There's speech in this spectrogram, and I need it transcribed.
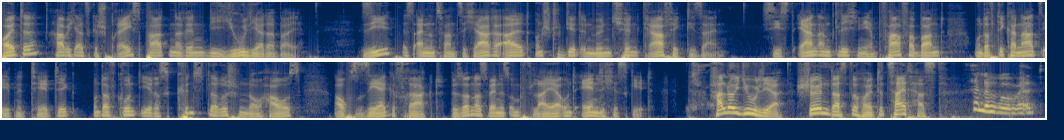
Heute habe ich als Gesprächspartnerin die Julia dabei. Sie ist 21 Jahre alt und studiert in München Grafikdesign. Sie ist ehrenamtlich in ihrem Pfarrverband und auf Dekanatsebene tätig und aufgrund ihres künstlerischen Know-hows auch sehr gefragt, besonders wenn es um Flyer und ähnliches geht. Hallo Julia, schön, dass du heute Zeit hast. Hallo Robert,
